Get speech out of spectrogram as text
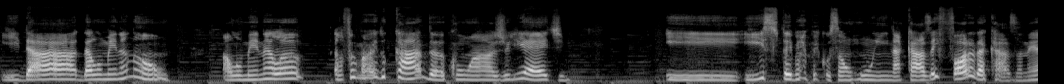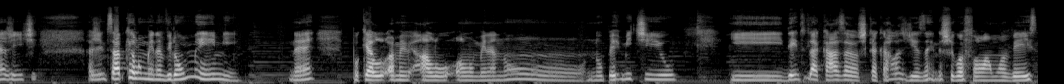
E da, da Lumena, não. A Lumena, ela, ela foi mal educada com a Juliette. E, e isso teve uma repercussão ruim na casa e fora da casa, né? A gente, a gente sabe que a Lumena virou um meme, né? Porque a, a, a Lu- a Lumena não, não permitiu. E dentro da casa, acho que a Carla Dias ainda chegou a falar uma vez:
